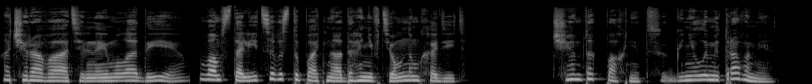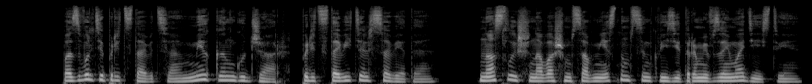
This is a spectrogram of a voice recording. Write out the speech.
«Очаровательные молодые. Вам в столице выступать надо, а не в темном ходить». «Чем так пахнет? Гнилыми травами?» Позвольте представиться, Меган Гуджар, представитель Совета. Наслышан о вашем совместном с инквизиторами взаимодействии.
